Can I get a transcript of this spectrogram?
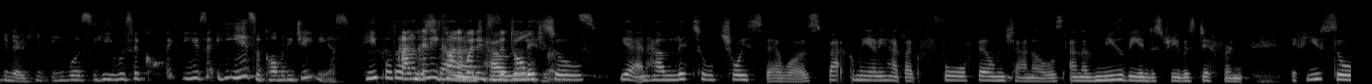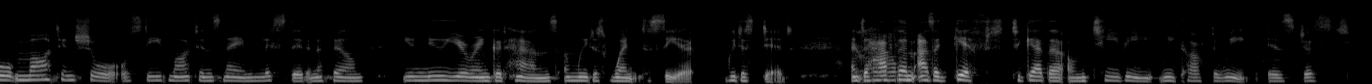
you know he, he was he was a comic he's a, he is a comedy genius People don't and then he understand kind of went into how the doldrums. little, yeah, and how little choice there was back when we only had like four film channels, and the movie industry was different. If you saw Martin Short or Steve Martin's name listed in a film, you knew you were in good hands, and we just went to see it. We just did. And to have them as a gift together on TV week after week is just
